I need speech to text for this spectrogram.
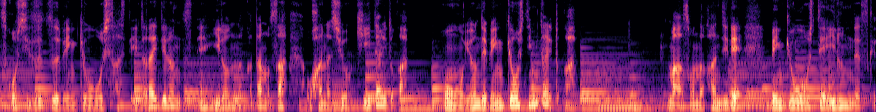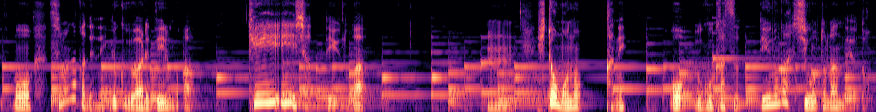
少しずつ勉強をさせていただいてるんですね。いろんな方のさ、お話を聞いたりとか、本を読んで勉強してみたりとか、まあそんな感じで勉強をしているんですけども、その中でね、よく言われているのが、経営者っていうのが、うん、人、物、金を動かすっていうのが仕事なんだよと。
